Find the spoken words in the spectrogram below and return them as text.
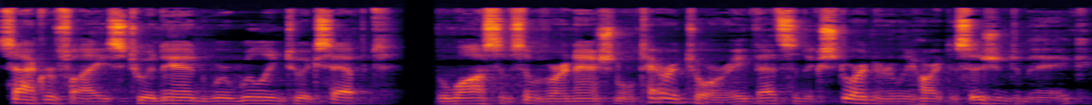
sacrifice to an end, we're willing to accept the loss of some of our national territory, that's an extraordinarily hard decision to make.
